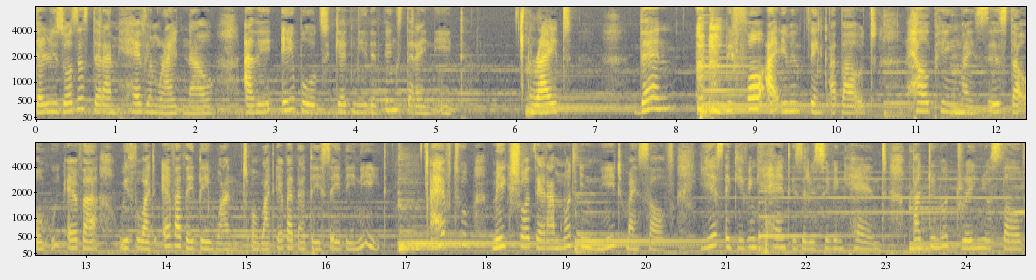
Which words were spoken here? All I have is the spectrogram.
The resources that I'm having right now, are they able to get me the things that I need? Right? Then before I even think about helping my sister or whoever with whatever that they want or whatever that they say they need, I have to make sure that I'm not in need myself. Yes, a giving hand is a receiving hand, but do not drain yourself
